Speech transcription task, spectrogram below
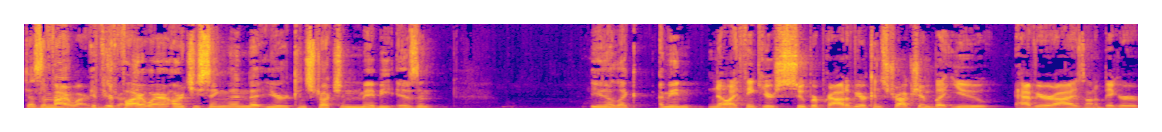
Doesn't the that- Firewire. If you're. Firewire, aren't you saying then that your construction maybe isn't? You know, like I mean, no, I think you're super proud of your construction, but you have your eyes on a bigger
